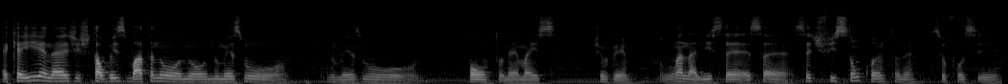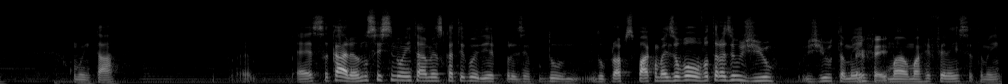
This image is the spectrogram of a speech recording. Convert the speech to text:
É que aí, né, a gente talvez bata no, no, no mesmo. no mesmo ponto, né? Mas. Deixa eu ver. Um analista, essa, essa é difícil tão quanto, né? Se eu fosse comentar. É, essa, cara, eu não sei se não entra na mesma categoria, por exemplo, do, do próprio Spaca, mas eu vou, vou trazer o Gil. O Gil também, uma, uma referência também.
